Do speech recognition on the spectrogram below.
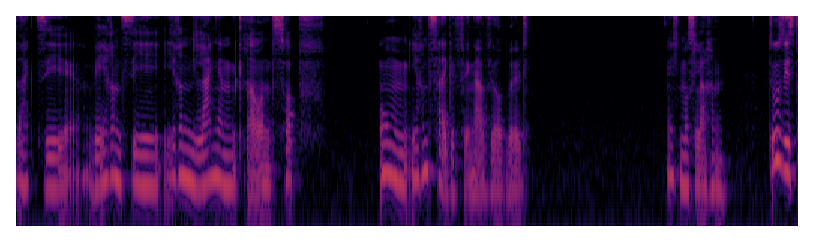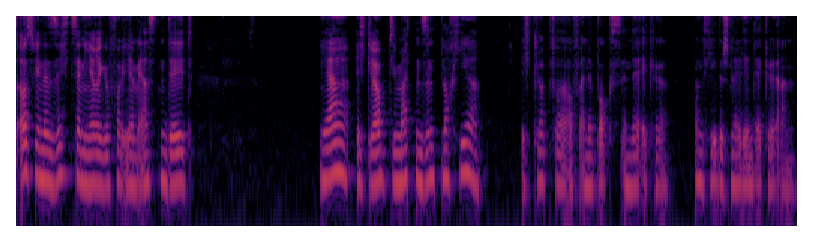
sagt sie, während sie ihren langen grauen Zopf um ihren Zeigefinger wirbelt. Ich muss lachen. Du siehst aus wie eine 16-Jährige vor ihrem ersten Date. Ja, ich glaube, die Matten sind noch hier. Ich klopfe auf eine Box in der Ecke und hebe schnell den Deckel an.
